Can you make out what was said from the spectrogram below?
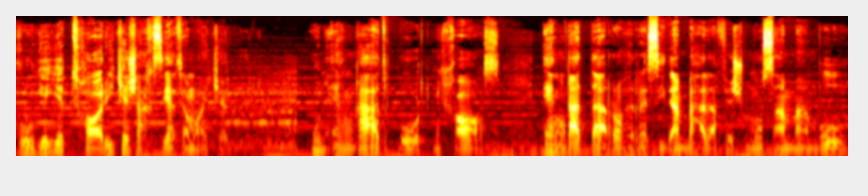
رویه تاریک شخصیت مایکل بود. اون انقدر برد می‌خواست انقدر در راه رسیدن به هدفش مصمم بود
